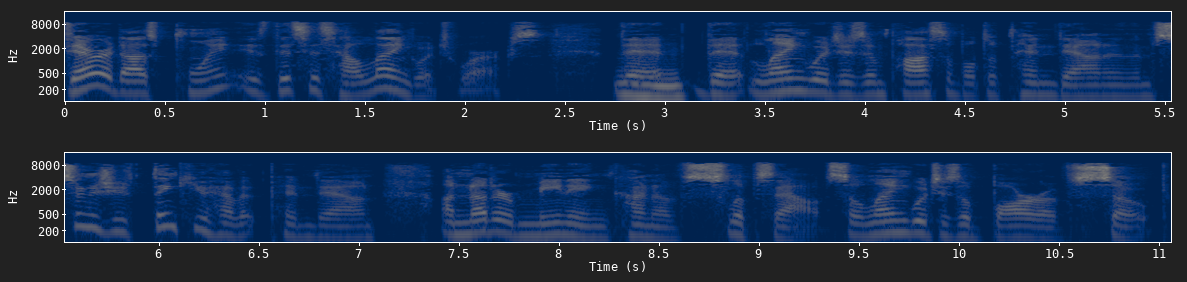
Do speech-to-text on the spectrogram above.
Derrida's point is this is how language works. That that language is impossible to pin down, and as soon as you think you have it pinned down, another meaning kind of slips out. So language is a bar of soap,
